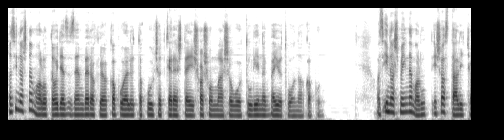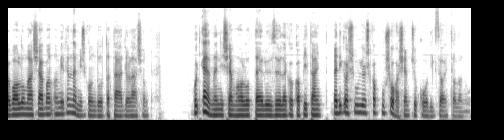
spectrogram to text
Az inas nem hallotta, hogy ez az ember, aki a kapu előtt a kulcsot kereste és hasonmása volt túlének, bejött volna a kapun. Az inas még nem aludt, és azt állítja vallomásában, amire nem is gondolt a tárgyaláson. Hogy elmenni sem hallotta előzőleg a kapitányt, pedig a súlyos kapu sohasem csukódik zajtalanul.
